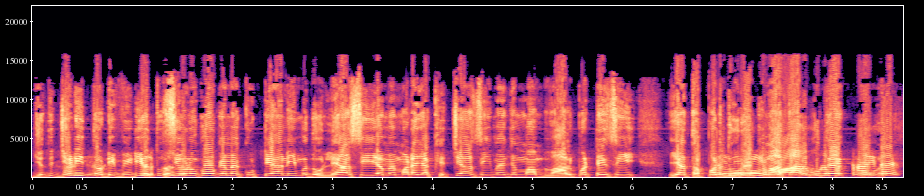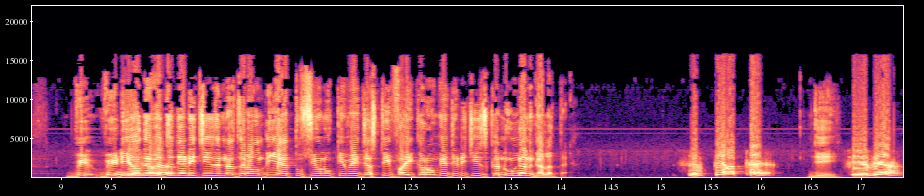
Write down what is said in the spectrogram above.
ਜਦ ਜਿਹੜੀ ਤੁਹਾਡੀ ਵੀਡੀਓ ਤੁਸੀਂ ਉਹਨੂੰ ਕਹੋ ਕਿ ਮੈਂ ਕੁੱਟਿਆ ਨਹੀਂ ਮਧੋਲਿਆ ਸੀ ਜਾਂ ਮੈਂ ਮਾੜਾ ਜਿਹਾ ਖਿੱਚਿਆ ਸੀ ਮੈਂ ਜਮਾ ਵਾਲ ਪੱਟੇ ਸੀ ਜਾਂ ਥੱਪੜ ਦੂਰੋਂ ਘੁਮਾਤਾ ਵਾਲ ਵੂਲ ਉਹਦੇ- ਪੱਟਣਾ ਹੀ ਤਾਂ- ਵੀ- ਵੀਡੀਓ ਦੇ ਵਿੱਚ ਜਿਹੜੀ ਚੀਜ਼ ਨਜ਼ਰ ਆਉਂਦੀ ਹੈ ਤੁਸੀਂ ਉਹਨੂੰ ਕਿਵੇਂ ਜਸਟੀਫਾਈ ਕਰੋਗੇ ਜਿਹੜੀ ਚੀਜ਼ ਕਾਨੂੰਨਨ ਗਲਤ ਹੈ ਸਿਰ ਤੇ ਹੱਥ ਹੈ। ਜੀ। ਫੇਰ ਰਿਹਾ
